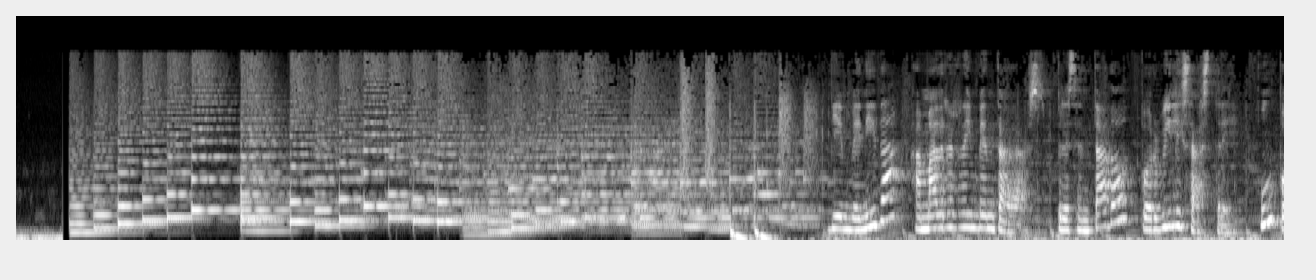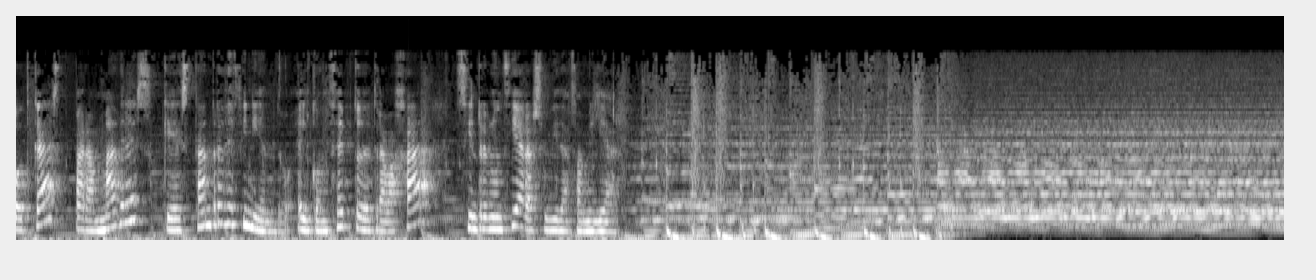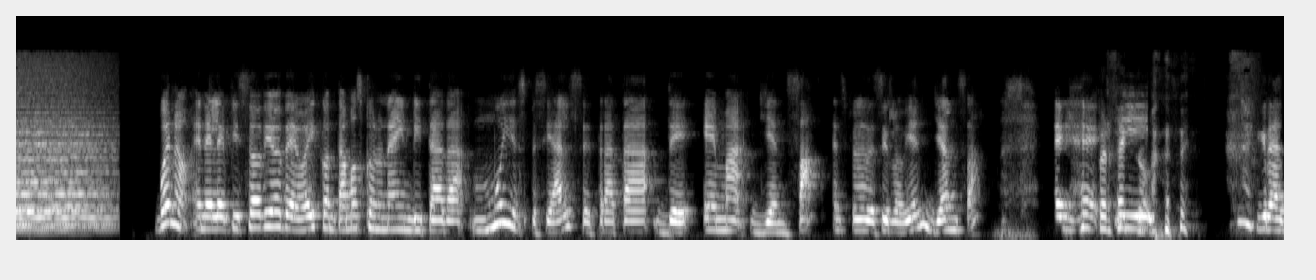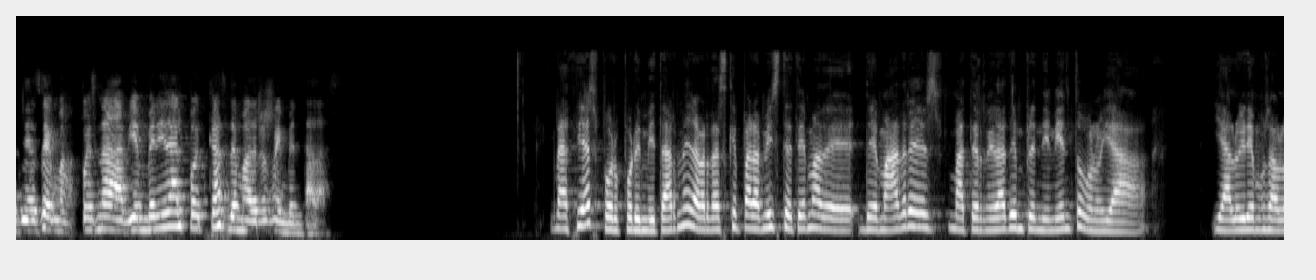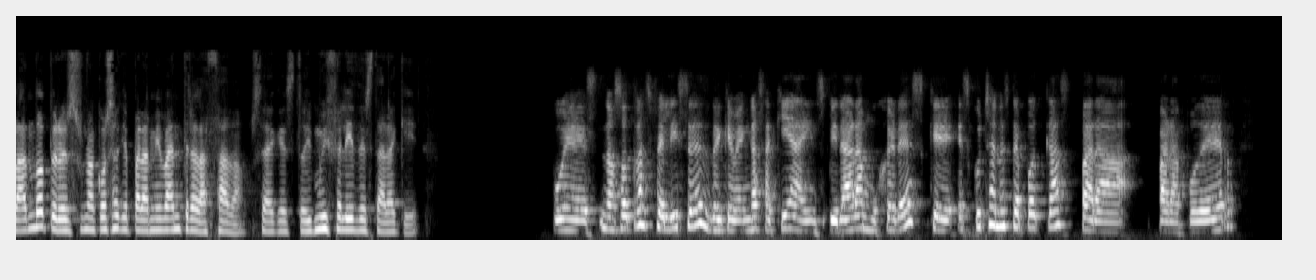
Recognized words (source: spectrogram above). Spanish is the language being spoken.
Bienvenida a Madres Reinventadas, presentado por Billy Sastre, un podcast para madres que están redefiniendo el concepto de trabajar sin renunciar a su vida familiar. Bueno, en el episodio de hoy contamos con una invitada muy especial. Se trata de Emma Jensa, espero decirlo bien, Jensa. Perfecto. Gracias, Emma. Pues nada, bienvenida al podcast de Madres Reinventadas. Gracias por, por invitarme. La verdad es que para mí este tema de, madres, maternidad y emprendimiento, bueno, ya, ya lo iremos hablando, pero es una cosa que para mí va entrelazada. O sea que estoy muy feliz de estar aquí. Pues nosotras felices de que vengas aquí a inspirar a mujeres que escuchan este podcast para, para poder,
